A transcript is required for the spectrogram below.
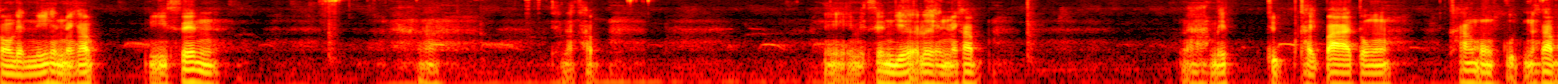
ของเหรียญนี้เห็นไหมครับ มีเส้นเดี๋ยวนะครับ นี่มีเส้นเยอะเลยเห็นไหมครับนะเม็ดจุดไข่ปลาตรงข้างมงกุฎนะครับ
